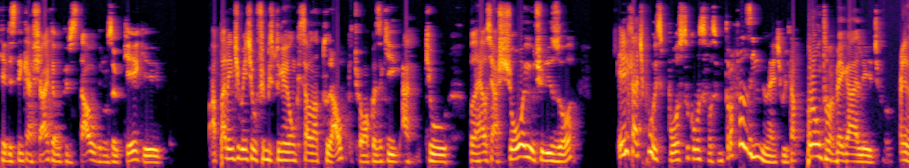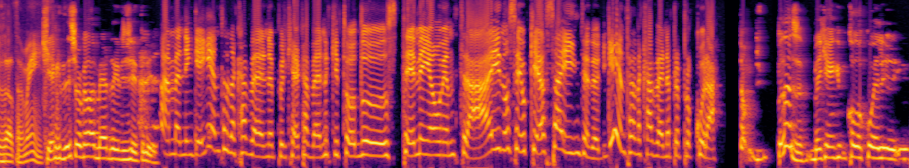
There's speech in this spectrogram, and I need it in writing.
que eles têm que achar, que é um cristal, que não sei o que, que. Aparentemente o filme explica que é um cristal natural, porque tipo, é uma coisa que, a- que o Van Helsing achou e utilizou. Ele tá, tipo, exposto como se fosse um troféuzinho, né? Tipo, ele tá pronto pra pegar ali, tipo. Exatamente. Quem é que deixou aquela merda daquele jeito ali? Ah, mas ninguém entra na caverna, porque é a caverna que todos temem ao entrar e não sei o que é sair, entendeu? Ninguém entra na caverna pra procurar. Então, beleza. Bem, quem é que colocou ele em,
